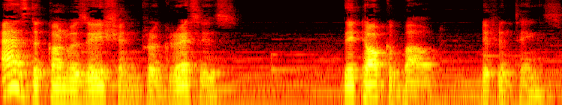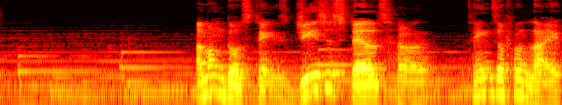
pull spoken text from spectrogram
As the conversation progresses, they talk about different things. Among those things, Jesus tells her things of her life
